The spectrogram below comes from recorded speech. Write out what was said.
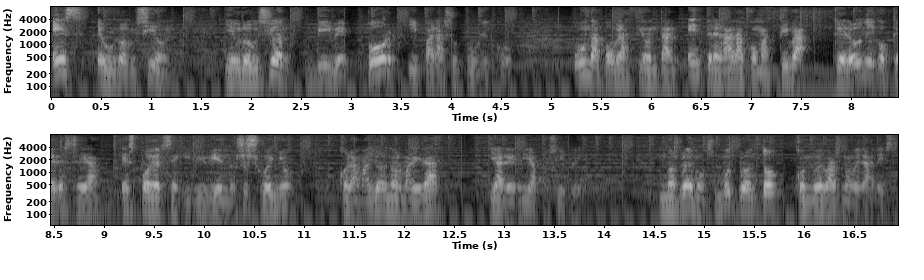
es Eurovisión, y Eurovisión vive por y para su público. Una población tan entregada como activa que lo único que desea es poder seguir viviendo su sueño con la mayor normalidad y alegría posible. Nos vemos muy pronto con nuevas novedades.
